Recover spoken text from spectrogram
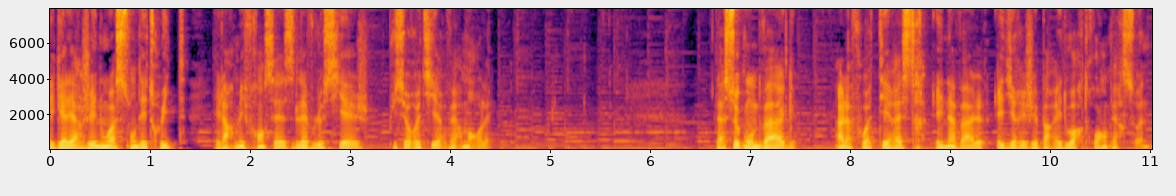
Les galères génoises sont détruites et l'armée française lève le siège puis se retire vers Morlaix. La seconde vague, à la fois terrestre et navale, est dirigée par Édouard III en personne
